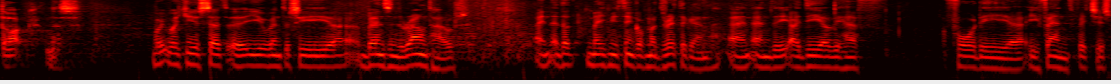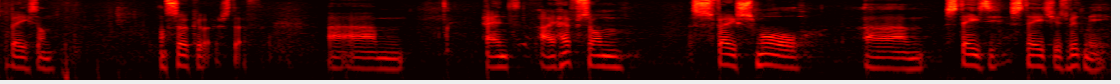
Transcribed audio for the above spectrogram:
darkness. What you said, uh, you went to see uh, bands in the Roundhouse, and, and that made me think of Madrid again, and, and the idea we have for the uh, event, which is based on on circular stuff. Um, and I have some very small um, stage, stages with me.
